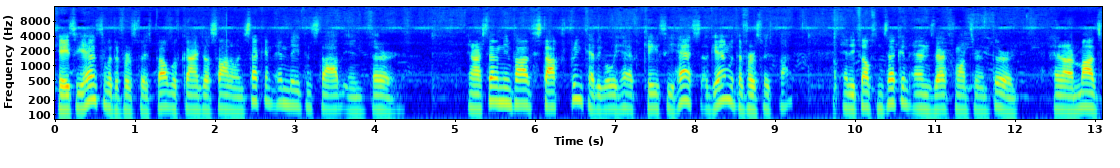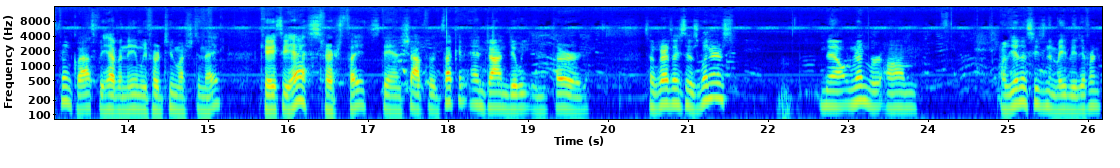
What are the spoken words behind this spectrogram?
Casey Hess with the first place spot with Guy Delsano in second and Nathan Staub in third. In our 75 stock sprint category, we have Casey Hess again with the first place spot, Eddie Phelps in second, and Zach Swanser in third. In our mod sprint class, we have a name we've heard too much today, Casey Hess first place, Stan Shopford second, and John Dewey in third. So congratulations to those winners. Now remember, um, at the end of the season it may be different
